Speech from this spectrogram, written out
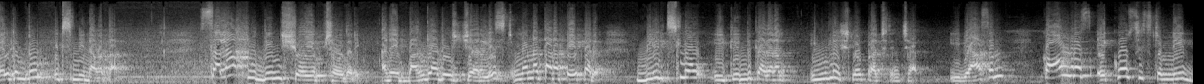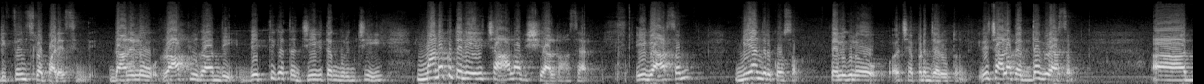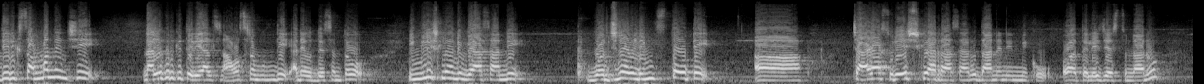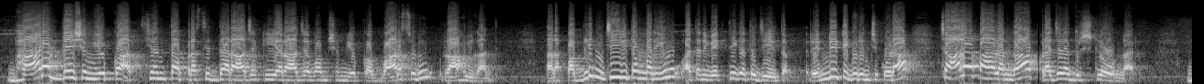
Welcome to it's me Navata Salahuddin Shoaib Chowdhury అనే Bangladesh journalist మొన్న తన పేపర్ బ్లిట్స్లో ఈ కింది కథనం ఇంగ్లీష్లో ప్రచురించారు. ఈ వ్యాసం కాంగ్రెస్ ఎకో సిస్టమ్ని డిఫెన్స్లో పడేసింది. దానిలో రాహుల్ గాంధీ వ్యక్తిగత జీవితం గురించి మనకు తెలియని చాలా విషయాలు రాశారు. ఈ వ్యాసం మీ అందరి కోసం తెలుగులో చెప్పడం జరుగుతుంది. ఇది చాలా పెద్ద వ్యాసం. దీనికి సంబంధించి నలుగురికి తెలియాల్సిన అవసరం ఉంది అనే ఉద్దేశంతో ఇంగ్లీష్లోని వ్యాసాన్ని ఒరిజినల్ లింక్స్ తోటి చాడా సురేష్ గారు రాశారు. దాన్ని నేను మీకు తెలియజేస్తున్నాను. భారతదేశం యొక్క అత్యంత ప్రసిద్ధ రాజకీయ రాజవంశం యొక్క వారసుడు రాహుల్ గాంధీ. తన పబ్లిక్ జీవితం మరియు అతని వ్యక్తిగత జీవితం రెండింటి గురించి కూడా చాలా కాలంగా ప్రజల దృష్టిలో ఉన్నారు.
